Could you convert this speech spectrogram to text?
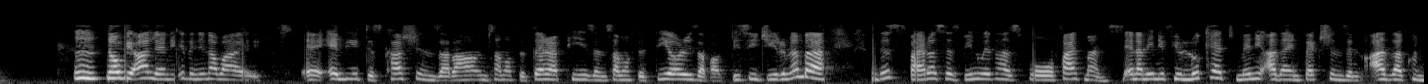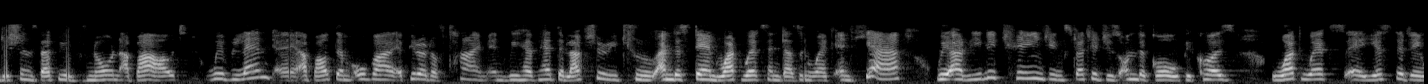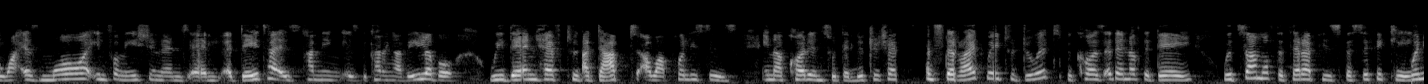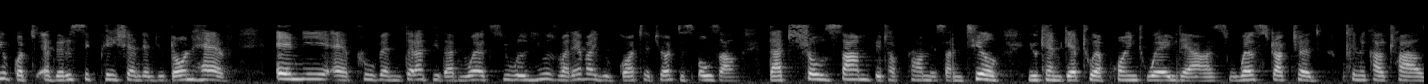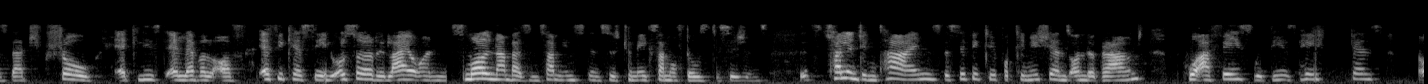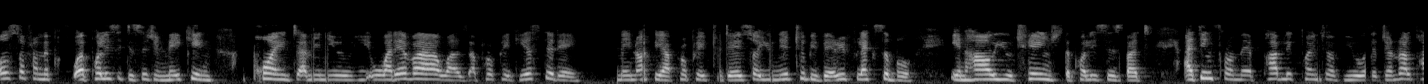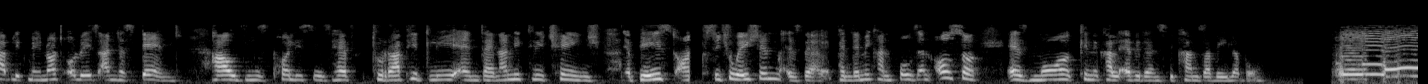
Mm, no, we are learning. Even in our uh, early discussions around some of the therapies and some of the theories about BCG. Remember, this virus has been with us for five months. And I mean, if you look at many other infections and other conditions that we've known about, we've learned uh, about them over a period of time and we have had the luxury to understand what works and doesn't work. And here we are really changing strategies on the go because what works uh, yesterday, as more information and uh, data is coming, is becoming available, we then have to adapt our policies in accordance with the literature. It's the right way to do it because at the end of the day, with some of the therapies specifically, when you've got a very sick patient and you don't have any uh, proven therapy that works, you will use whatever you've got at your disposal that shows some bit of promise until you can get to a point where there are well structured clinical trials that show at least a level of efficacy. You also rely on small numbers in some instances to make some of those decisions. It's challenging times, specifically for clinicians on the ground who are faced with these patients also from a, a policy decision making point, I mean, you, you, whatever was appropriate yesterday may not be appropriate today. So you need to be very flexible in how you change the policies. But I think from a public point of view, the general public may not always understand how these policies have to rapidly and dynamically change based on situation as the pandemic unfolds and also as more clinical evidence becomes available.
